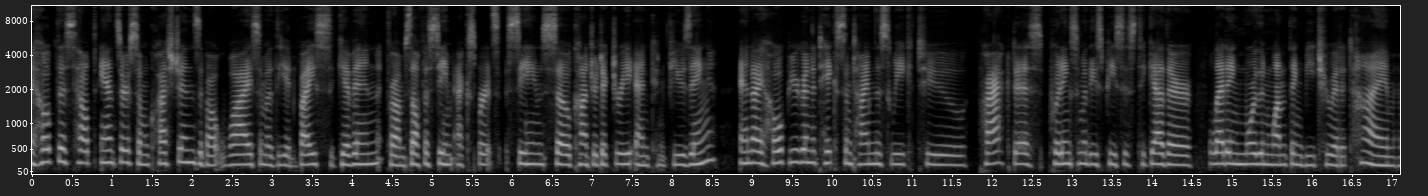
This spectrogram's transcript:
I hope this helped answer some questions about why some of the advice given from self esteem experts seems so contradictory and confusing. And I hope you're going to take some time this week to practice putting some of these pieces together, letting more than one thing be true at a time,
